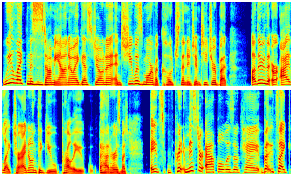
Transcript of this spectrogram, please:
we liked Mrs. Damiano, I guess, Jonah, and she was more of a coach than a gym teacher, but other than, or I liked her. I don't think you probably had her as much. It's pretty, Mr. Apple was okay, but it's like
